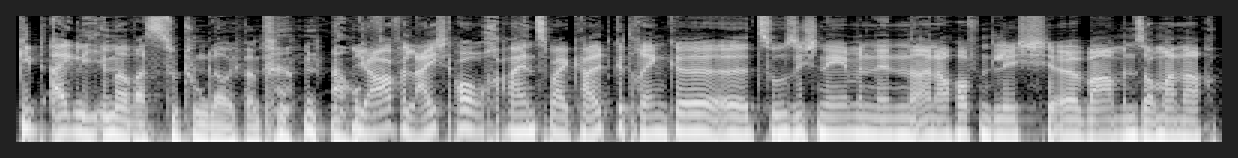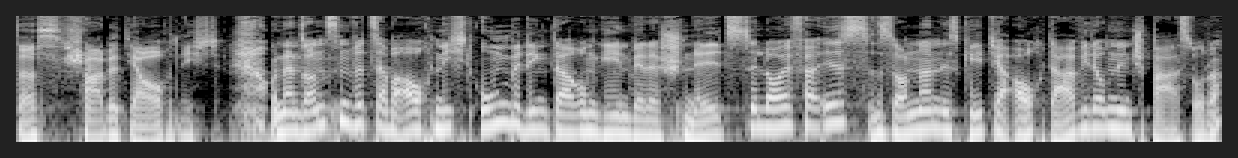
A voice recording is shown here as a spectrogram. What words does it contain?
gibt eigentlich immer was zu tun, glaube ich, beim Firmenlauf. Ja, vielleicht auch ein, zwei Kaltgetränke äh, zu sich nehmen in einer hoffentlich äh, warmen Sommernacht. Das schadet ja auch nicht. Und ansonsten wird es aber auch nicht unbedingt darum gehen, wer der schnellste Läufer ist, sondern es geht ja auch da wieder um den Spaß, oder?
